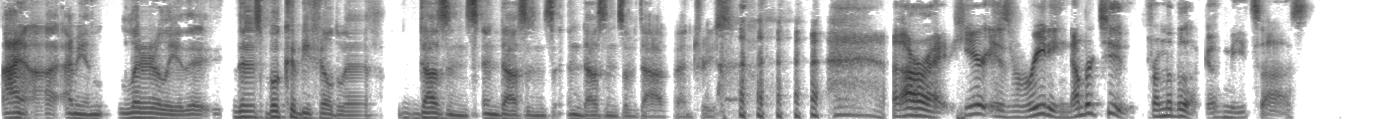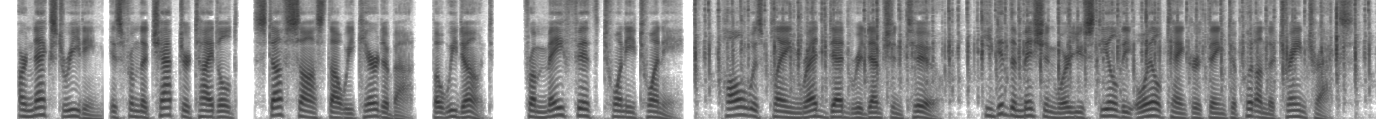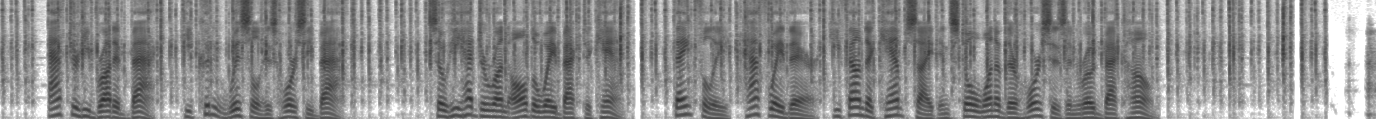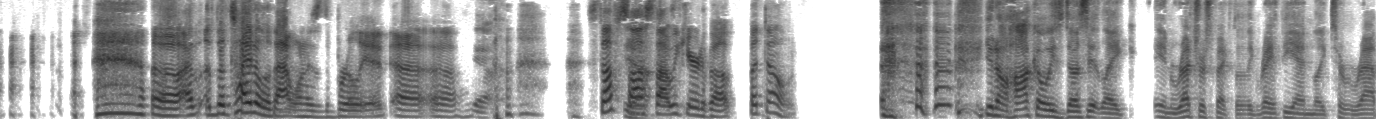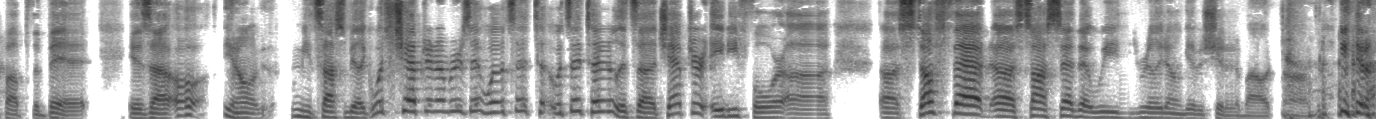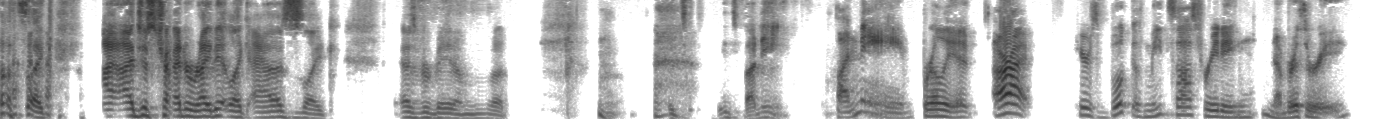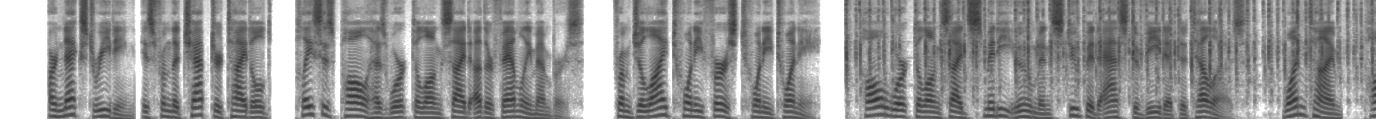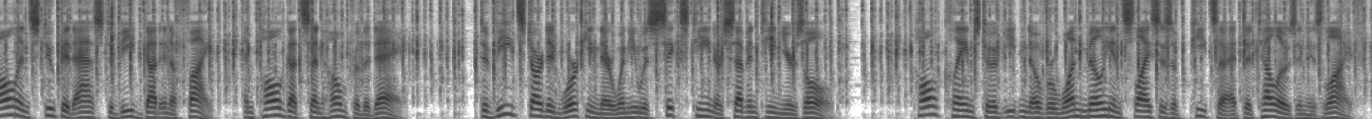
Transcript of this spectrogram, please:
I I- I mean, literally, the, this book could be filled with dozens and dozens and dozens of Dov entries. All right, here is reading number two from the book of Meat Sauce. Our next reading is from the chapter titled Stuff Sauce Thought We Cared About, But We Don't. From May 5, 2020. Paul was playing Red Dead Redemption 2. He did the mission where you steal the oil tanker thing to put on the train tracks. After he brought it back, he couldn't whistle his horsey back. So he had to run all the way back to camp. Thankfully, halfway there, he found a campsite and stole one of their horses and rode back home. Uh, I, the title of that one is the brilliant. Uh, uh, yeah. Stuff Sauce Yeah. thought we cared about, but don't. you know, Hawk always does it like in retrospect, like right at the end, like to wrap up the bit. Is uh oh you know meat sauce will be like what chapter number is it? What's that t- what's that title? It's uh chapter 84 uh uh stuff that uh sauce said that we really don't give a shit about. Um you know it's like I, I just try to write it like as like as verbatim but it's it's funny. Funny, brilliant. All right, here's Book of Meat Sauce reading number three. Our next reading is from the chapter titled Places Paul Has Worked Alongside Other Family Members. From July 21, 2020. Paul worked alongside Smitty Oom and Stupid Ass David at Detello's. One time, Paul and Stupid Ass David got in a fight, and Paul got sent home for the day. David started working there when he was 16 or 17 years old. Paul claims to have eaten over 1 million slices of pizza at Datello's in his life.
